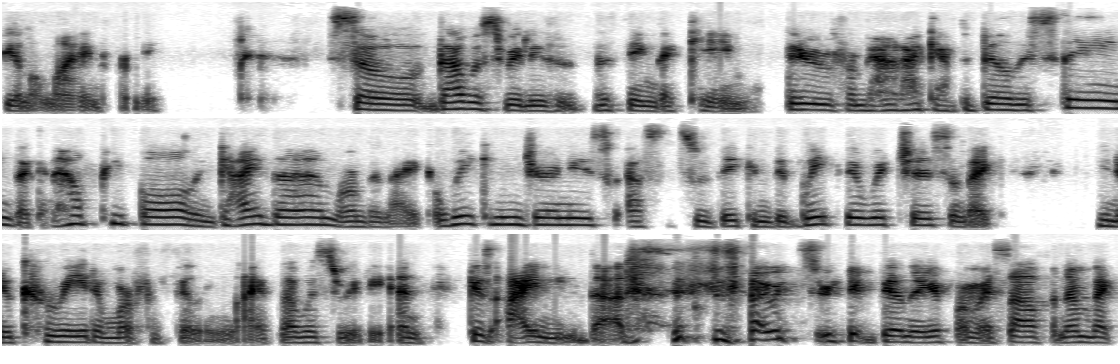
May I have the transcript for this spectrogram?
feel aligned for me so that was really the, the thing that came through from how like, I have to build this thing that can help people and guide them on the like awakening journeys as, so they can wake their witches and like you know create a more fulfilling life? That was really and because i need that. I was really building it for myself and i'm like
